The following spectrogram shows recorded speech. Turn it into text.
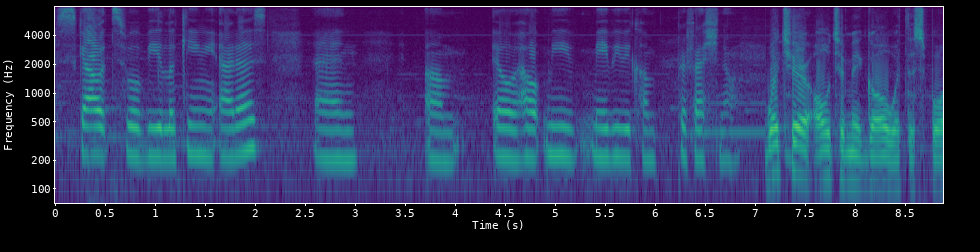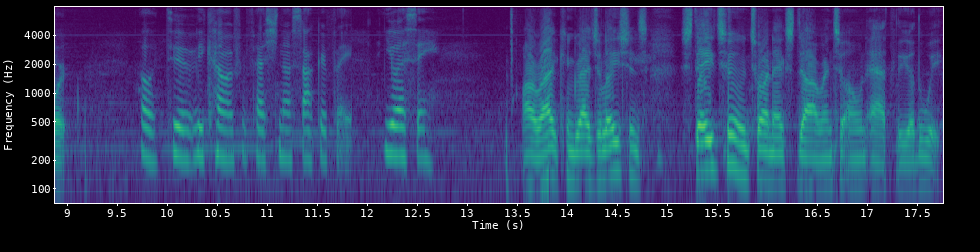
scouts will be looking at us, and um, it will help me maybe become professional. What's your ultimate goal with the sport? Oh, to become a professional soccer player. USA. All right, congratulations. Stay tuned to our next Dow to Own Athlete of the Week.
